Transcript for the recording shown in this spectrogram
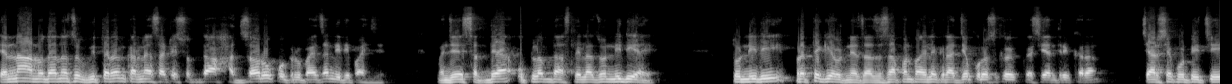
त्यांना अनुदानाचं वितरण करण्यासाठी सुद्धा हजारो कोटी रुपयाचा निधी पाहिजे. म्हणजे सध्या उपलब्ध असलेला जो निधी आहे तो निधी प्रत्येक योजनेचा जसं आपण पाहिलं की राज्य पुरस्कृत कृषी यांत्रिकरण चारशे कोटीची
